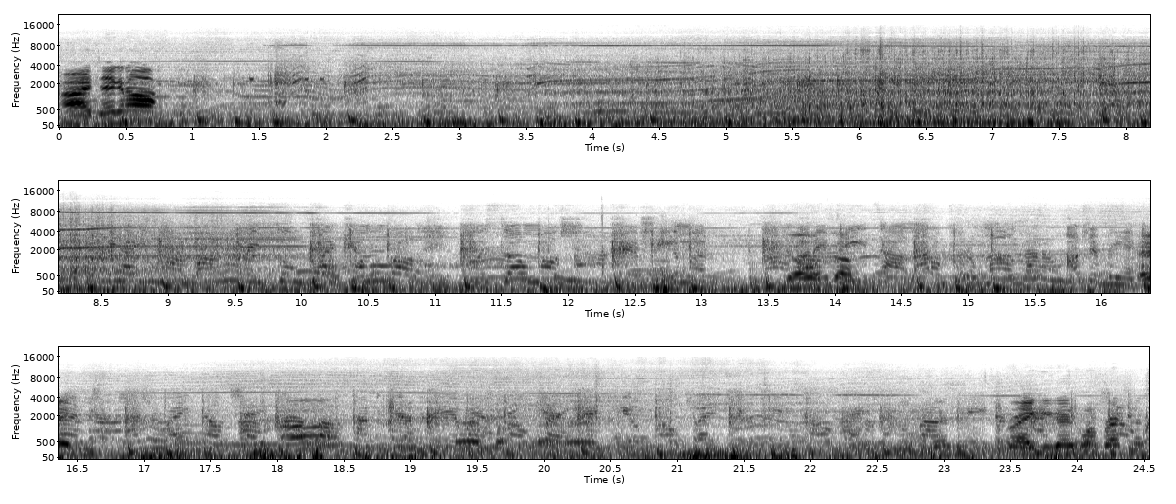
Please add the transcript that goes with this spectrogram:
Alright, taking off. Greg, you guys want breakfast?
